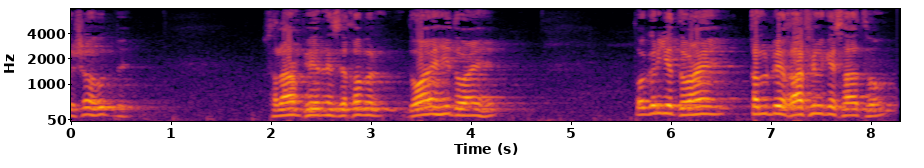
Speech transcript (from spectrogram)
تشہد میں۔ سلام پھیرنے سے قبل دعائیں ہی دعائیں ہیں۔ تو اگر یہ دعائیں قلب غافل کے ساتھ ہوں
